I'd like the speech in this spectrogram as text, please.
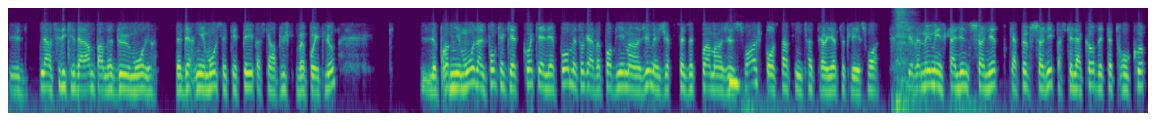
J'ai lancé des cris d'alarme pendant deux mois. Là. Le dernier mois, c'était pire parce qu'en plus, je pouvais pas être là. Le premier mois, dans le fond, quand il y a de quoi qu'elle n'allait pas, mettons qu'elle avait pas bien mangé, mais je faisais de quoi manger le mm. soir, je passais en finissant de travailler tous les soirs. J'avais même installé une sonnette pour qu'elle puisse sonner parce que la corde était trop courte.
